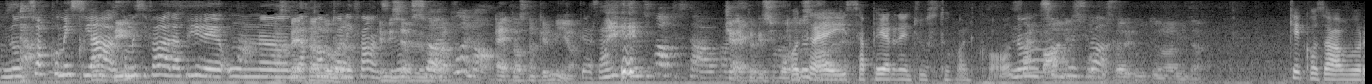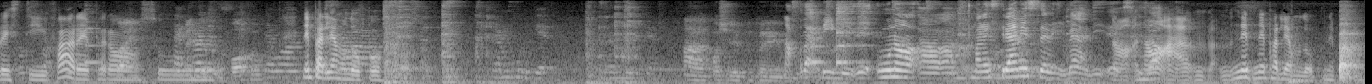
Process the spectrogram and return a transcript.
non so come si, ha, come si fa ad aprire un, un Aspetta account allora, OnlyFans, che mi non lo serve so. una- Tu no. Eh, tosto anche il mio. Che sai? Non si può testare. Certo che si può Potrei testare. saperne giusto qualcosa. Non so come si si può fa. testare tutto nella vita. Che cosa vorresti fare però Vai. su... Fuoco. Ne parliamo dopo. Ah, qua c'è del tutto No, vabbè, Bibi, uno ha male estremis e vedi. eh, No, si no, ah, ne, ne parliamo dopo. ne parliamo.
